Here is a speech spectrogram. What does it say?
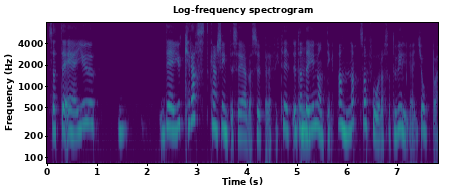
Så att det är ju det är ju krasst kanske inte så jävla supereffektivt utan Mm. det är ju någonting annat som får oss att vilja jobba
